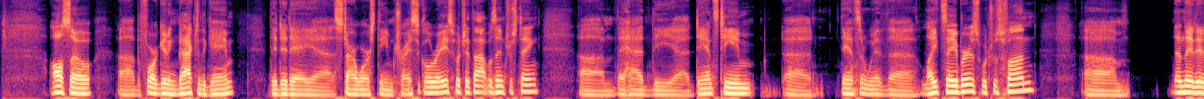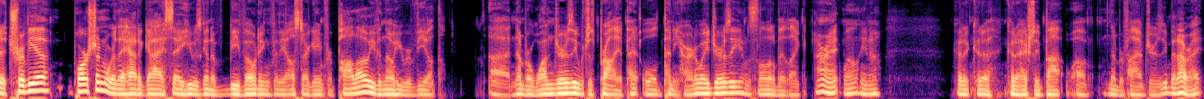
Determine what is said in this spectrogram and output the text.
Also, uh, before getting back to the game, they did a uh, Star Wars themed tricycle race, which I thought was interesting. Um, they had the uh, dance team uh, dancing with uh, lightsabers, which was fun. Um, then they did a trivia portion where they had a guy say he was going to be voting for the All Star game for Paolo, even though he revealed uh, number one jersey, which was probably a old Penny Hardaway jersey. It was a little bit like, all right, well, you know, could have could have could have actually bought a number five jersey, but all right.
